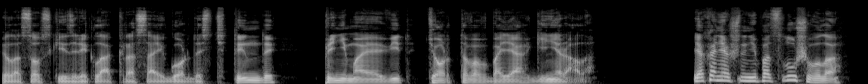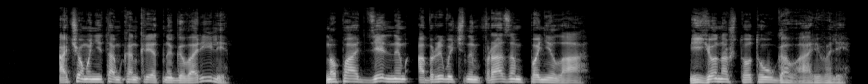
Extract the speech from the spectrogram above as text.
Философски изрекла краса и гордость Тынды, принимая вид тертого в боях генерала. Я, конечно, не подслушивала, о чем они там конкретно говорили, но по отдельным обрывочным фразам поняла. Ее на что-то уговаривали.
